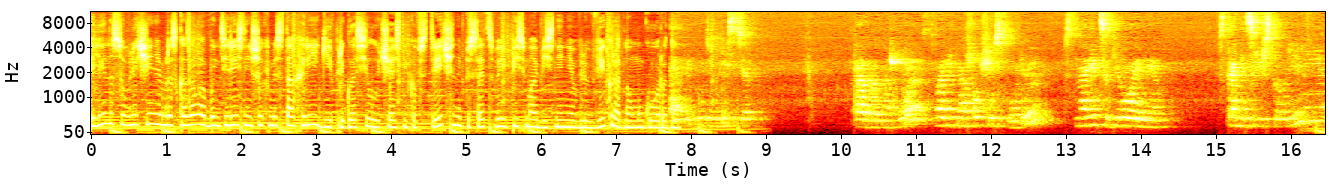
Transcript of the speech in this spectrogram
Элина с увлечением рассказала об интереснейших местах Риги и пригласила участников встречи написать свои письма объяснения в любви к родному городу. Будем вместе радовать наш город, творить нашу общую историю, становиться героями страниц рижского времени.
